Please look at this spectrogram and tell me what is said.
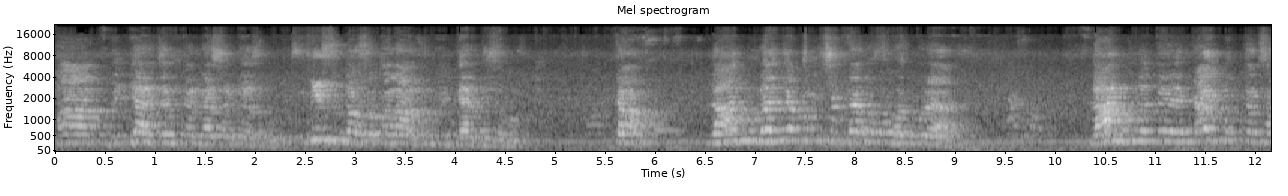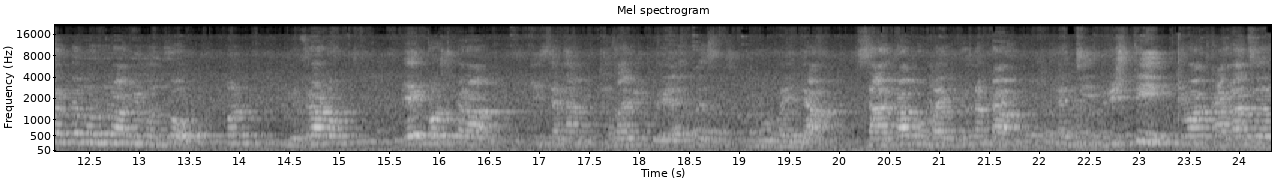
हा विद्यार्जन करण्यासाठी असतो. मी सुद्धा स्वतःला अजून विद्यार्थी समजतो. का? लहान मुलांच्या पण शिकता लोक भरपूर आहेत लहान मुलं ते काय बघतात म्हणून आम्ही म्हणतो पण मित्रांनो एक गोष्ट करा की त्यांना ठराविक वेळेतच मोबाईल द्या सारखा मोबाईल देऊ नका. त्यांची दृष्टी किंवा कानाचं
